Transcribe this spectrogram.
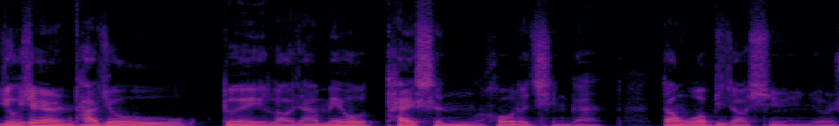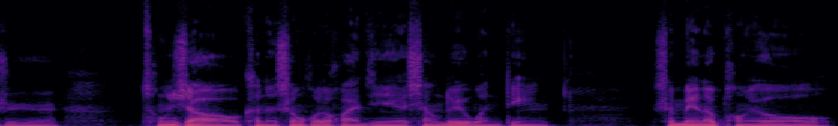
有些人他就对老家没有太深厚的情感，但我比较幸运，就是从小可能生活的环境也相对稳定。身边的朋友，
